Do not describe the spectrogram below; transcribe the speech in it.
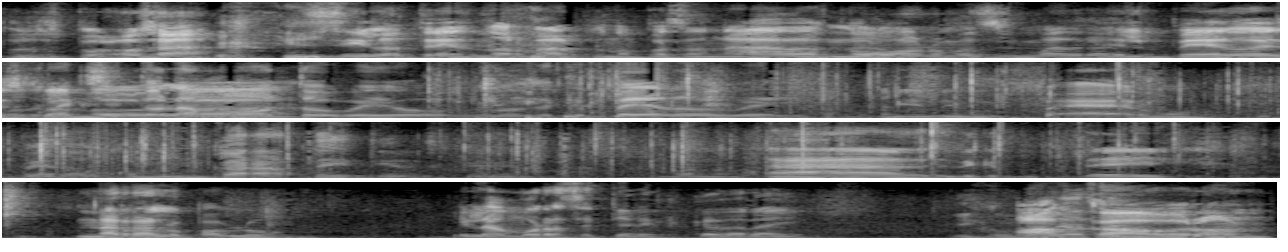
Pues, pues, o sea, si lo traes normal, pues no pasa nada. No, pero nomás es un madrazo. El pedo es Pues le cuando. excitó la moto, güey, o no sé qué pedo, güey. Viene enfermo. ¿Qué pedo? Como un karate y tienes que. Bueno. Ah, de que. de- Nárralo, Pablo. Y la morra se tiene que quedar ahí. ¿Y cómo le Ah, cabrón.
